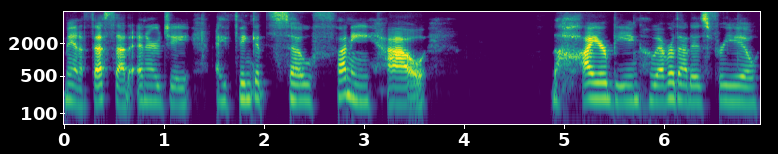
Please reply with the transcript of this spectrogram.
manifest that energy, I think it's so funny how the higher being, whoever that is for you,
